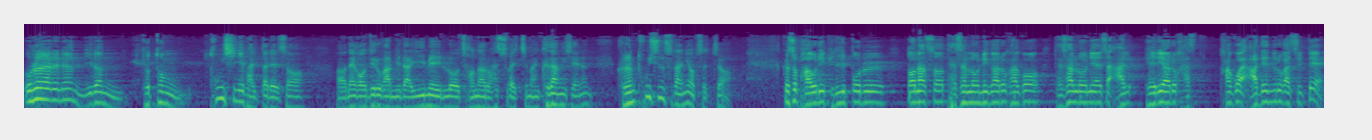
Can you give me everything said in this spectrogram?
오늘날에는 이런 교통 통신이 발달해서 어, 내가 어디로 갑니다. 이메일로 전화로 할 수가 있지만 그 당시에는 그런 통신 수단이 없었죠. 그래서 바울이 빌립보를 떠나서 데살로니가로 가고 데살로니아에서 아, 베리아로 가, 가고 아덴으로 갔을 때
